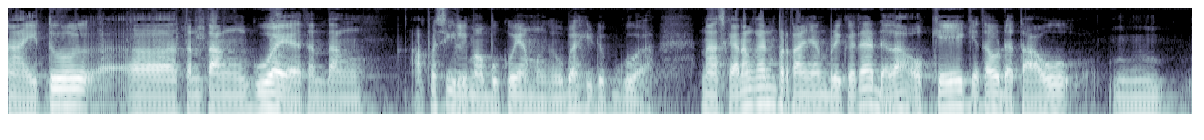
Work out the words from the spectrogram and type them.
nah itu uh, tentang gue ya tentang apa sih lima buku yang mengubah hidup gue nah sekarang kan pertanyaan berikutnya adalah oke okay, kita udah tahu mm,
